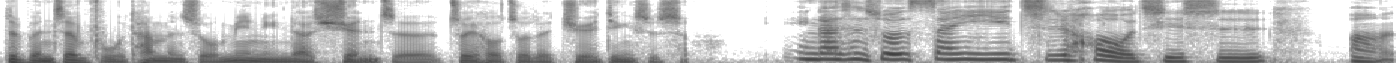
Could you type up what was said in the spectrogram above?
日本政府他们所面临的选择，最后做的决定是什么？应该是说三一之后，其实嗯，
